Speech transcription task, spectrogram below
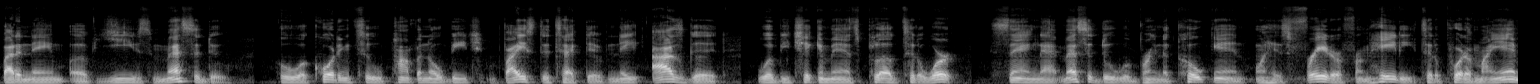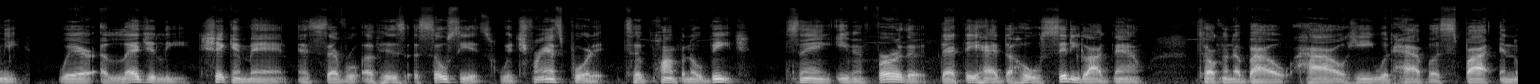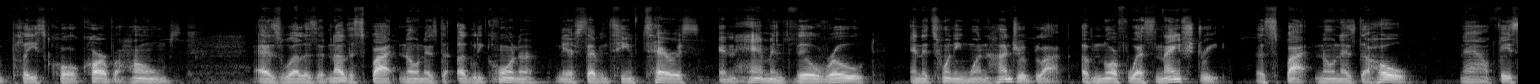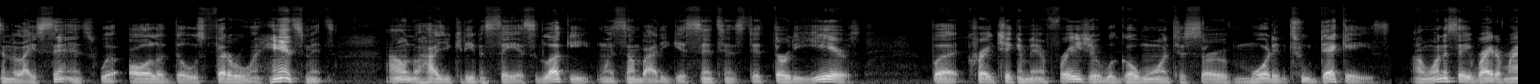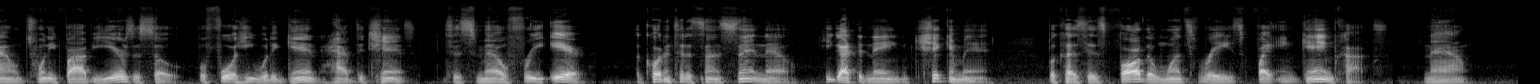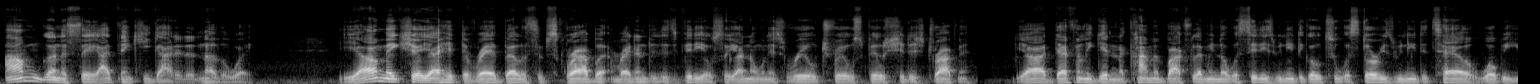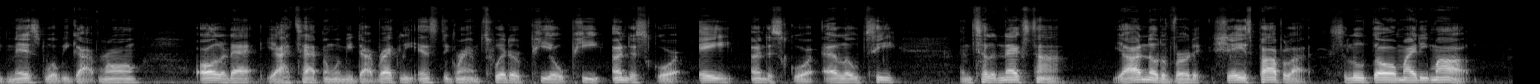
by the name of Yves Messidou, who, according to Pompano Beach Vice Detective Nate Osgood, would be Chicken Man's plug to the work, saying that Messidou would bring the coke in on his freighter from Haiti to the port of Miami, where allegedly Chicken Man and several of his associates were transported to Pompano Beach, saying even further that they had the whole city locked down talking about how he would have a spot in a place called Carver Homes, as well as another spot known as the Ugly Corner near 17th Terrace and Hammondville Road, in the 2100 block of Northwest 9th Street, a spot known as the Hole. Now, facing a life sentence with all of those federal enhancements, I don't know how you could even say it's lucky when somebody gets sentenced to 30 years but Craig Chicken Man Frazier would go on to serve more than two decades. I want to say right around 25 years or so before he would again have the chance to smell free air. According to the Sun Sentinel, he got the name Chicken Man because his father once raised fighting gamecocks. Now, I'm going to say I think he got it another way. Y'all make sure y'all hit the red bell and subscribe button right under this video so y'all know when this real trill spill shit is dropping. Y'all definitely get in the comment box. Let me know what cities we need to go to, what stories we need to tell, what we missed, what we got wrong. All of that, y'all tapping with me directly. Instagram, Twitter, POP underscore A underscore LOT. Until the next time, y'all know the verdict. Shades Pop-A-Lot. Salute the almighty mob.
